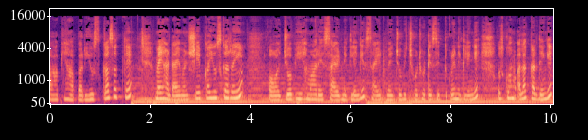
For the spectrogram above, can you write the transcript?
आप यहाँ पर यूज़ कर सकते हैं। मैं यहाँ डायमंड शेप का यूज़ कर रही हूँ। और जो भी हमारे साइड निकलेंगे साइड में जो भी छोटे छोटे से टुकड़े निकलेंगे, उसको हम अलग कर देंगे,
